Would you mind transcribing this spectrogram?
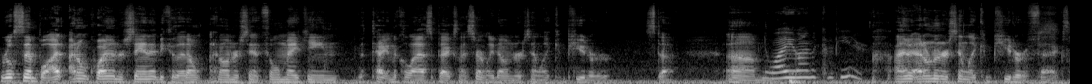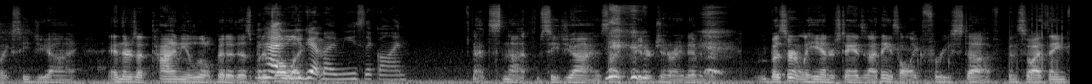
real simple I, I don't quite understand it because i don't i don't understand filmmaking the technical aspects and i certainly don't understand like computer stuff um, Why are you on the computer? I, I don't understand like computer effects like cgi and there's a tiny little bit of this but And it's how all do you like get my music on? That's not CGI. It's not computer generated imaging. But certainly he understands, and I think it's all like free stuff. And so I think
